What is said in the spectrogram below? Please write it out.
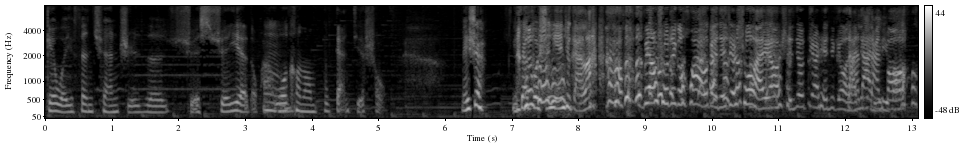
给我一份全职的学学业的话，嗯我可能不敢接受。没事，你再过十年就敢了。不要说这个话，我感觉这说完，然后神就第二天就给我砸来大礼礼包包，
